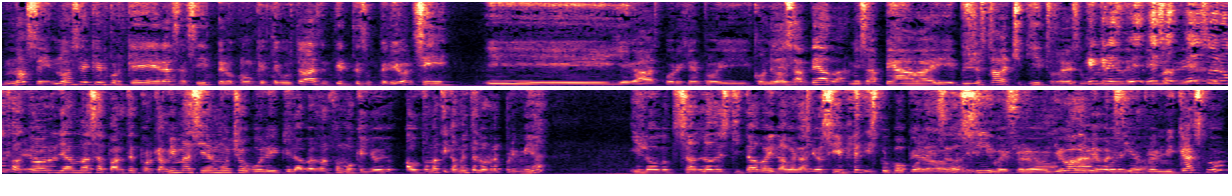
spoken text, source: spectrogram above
no sé, no sé qué por qué eras así, pero como que te gustaba sentirte superior sí y llegabas, por ejemplo, y con Lo sapeaba. Me sapeaba y pues yo estaba chiquito, ¿sabes? Un ¿Qué crees? Eh, Eso, eso era un factor ya más aparte porque a mí me hacían mucho bullying y la verdad como que yo automáticamente lo reprimía y lo, o sea, lo desquitaba y la verdad yo sí me disculpo por Pero eso. pues, sí, güey, sí, pero no, yo, no debió por sido. ejemplo, en mi caso,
